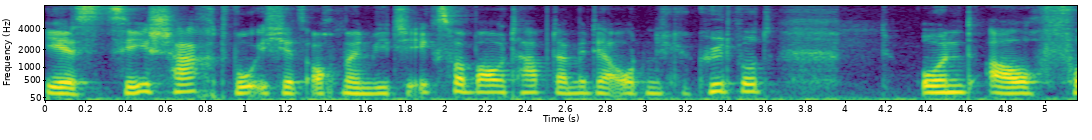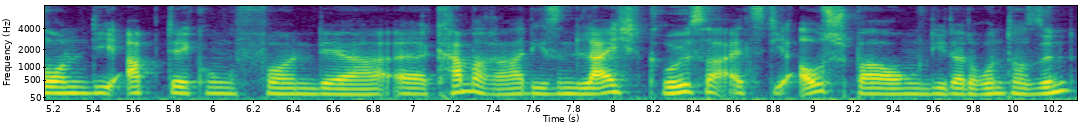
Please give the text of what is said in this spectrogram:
ESC-Schacht, wo ich jetzt auch mein VTX verbaut habe, damit er ordentlich gekühlt wird. Und auch von die Abdeckung von der äh, Kamera, die sind leicht größer als die Aussparungen, die da drunter sind.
